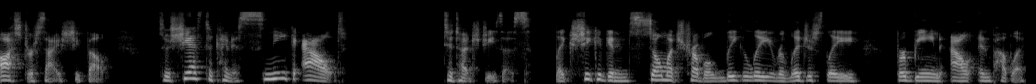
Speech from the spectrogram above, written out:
ostracized she felt so she has to kind of sneak out to touch jesus like she could get in so much trouble legally religiously for being out in public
